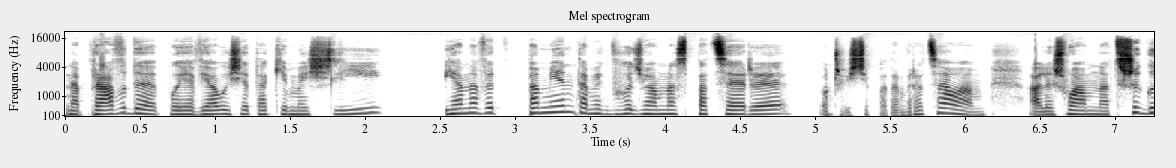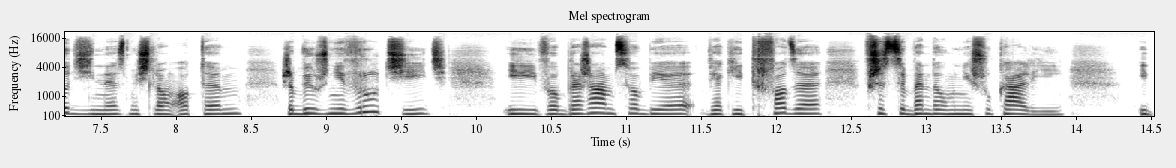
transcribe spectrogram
naprawdę pojawiały się takie myśli, ja nawet pamiętam, jak wychodziłam na spacery, oczywiście potem wracałam, ale szłam na trzy godziny z myślą o tym, żeby już nie wrócić i wyobrażałam sobie, w jakiej trwodze wszyscy będą mnie szukali. I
